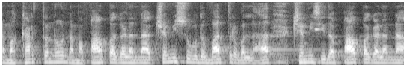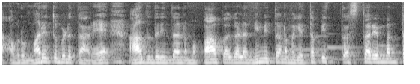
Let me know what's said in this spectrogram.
ನಮ್ಮ ಕರ್ತನು ನಮ್ಮ ಪಾಪಗಳನ್ನು ಕ್ಷಮಿಸುವುದು ಮಾತ್ರವಲ್ಲ, ಕ್ಷಮಿಸಿದ ಪಾಪಗಳನ್ನು ಅವರು ಮರೆತು ಬಿಡುತ್ತಾರೆ ಆದುದರಿಂದ ನಮ್ಮ ಪಾಪಗಳ ನಿಮಿತ್ತ ನಮಗೆ ತಪ್ಪಿತಸ್ಥರೆಂಬಂಥ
